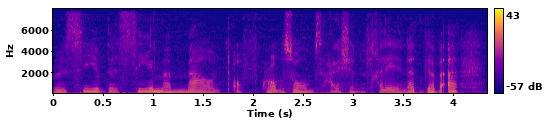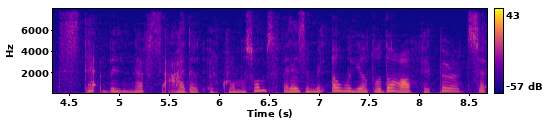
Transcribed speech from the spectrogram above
receive the same amount of chromosomes علشان الخلية الناتجة بقى تستقبل نفس عدد الكروموسومز فلازم الأول يتضاعف في البيرنت سيل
